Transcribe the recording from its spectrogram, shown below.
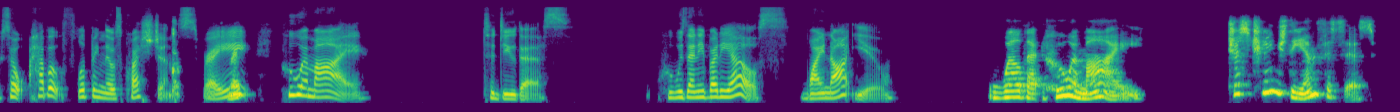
So, how about flipping those questions, right? right? Who am I to do this? Who was anybody else? Why not you? Well, that who am I? Just change the emphasis.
